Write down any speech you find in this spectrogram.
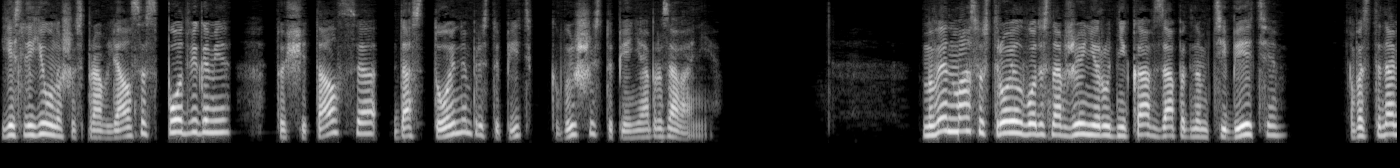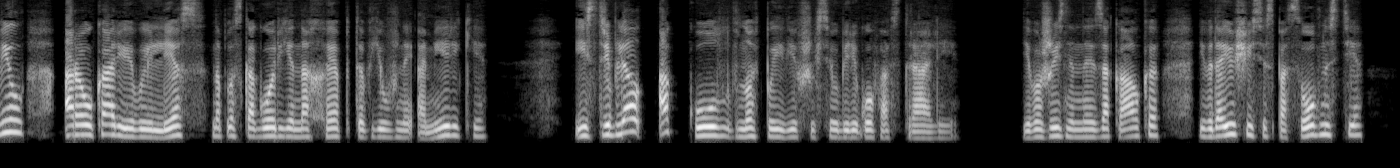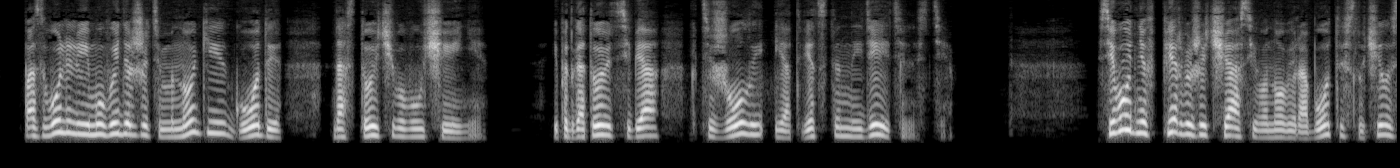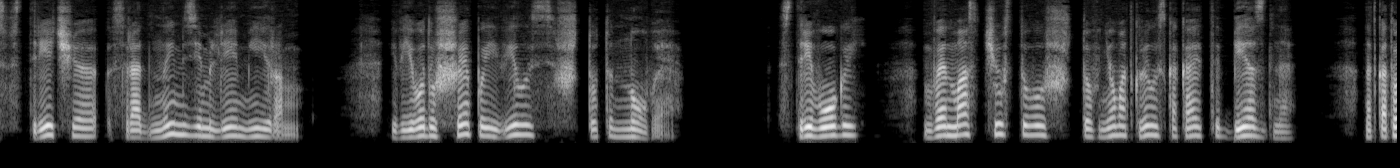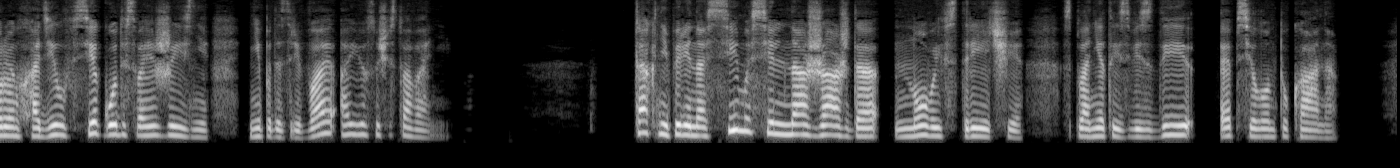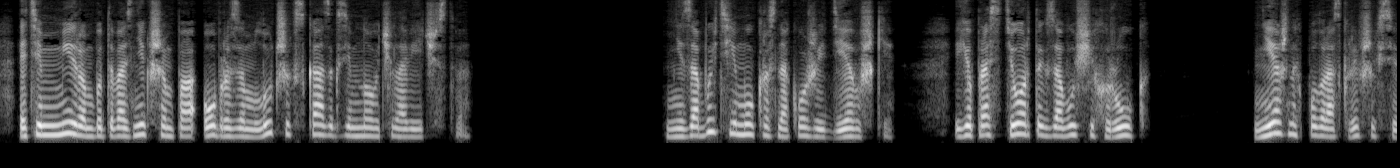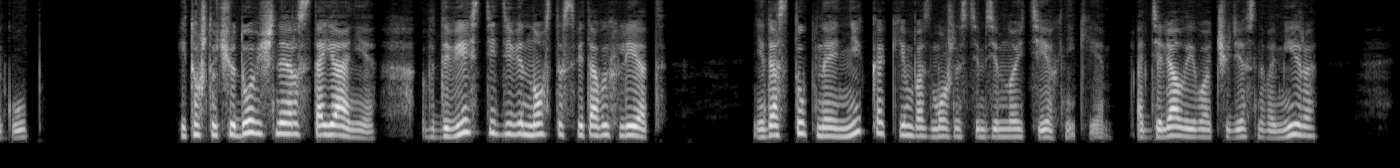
Если юноша справлялся с подвигами, то считался достойным приступить к высшей ступени образования. Мвен Мас устроил водоснабжение рудника в Западном Тибете, восстановил араукариевый лес на плоскогорье Нахепта в Южной Америке и истреблял акул, вновь появившихся у берегов Австралии. Его жизненная закалка и выдающиеся способности позволили ему выдержать многие годы настойчивого учения и подготовить себя к тяжелой и ответственной деятельности. Сегодня, в первый же час его новой работы, случилась встреча с родным земле миром, и в его душе появилось что-то новое. С тревогой Вен Мас чувствовал, что в нем открылась какая-то бездна, над которой он ходил все годы своей жизни, не подозревая о ее существовании. Так непереносимо сильна жажда новой встречи с планетой звезды Эпсилон Тукана, этим миром, будто возникшим по образам лучших сказок земного человечества. Не забыть ему краснокожей девушки, ее простертых, зовущих рук, нежных полураскрывшихся губ. И то, что чудовищное расстояние в 290 световых лет, недоступное никаким возможностям земной техники, отделяло его от чудесного мира,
